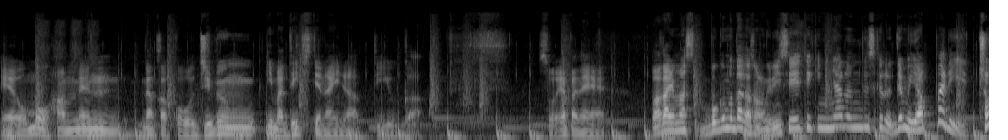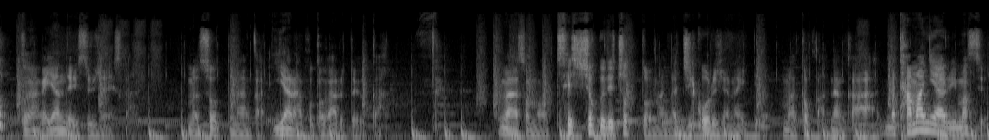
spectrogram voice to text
えー、思う反面なんかこう自分今できてないなっていうかそうやっぱねわかります。僕もだからその理性的になるんですけどでもやっぱりちょっとなんか病んだりするじゃないですか。まあちょっとなんか嫌なことがあるというか。まあその接触でちょっとなんか事故るじゃないけどまあとかなんか、まあ、たまにありますよ。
